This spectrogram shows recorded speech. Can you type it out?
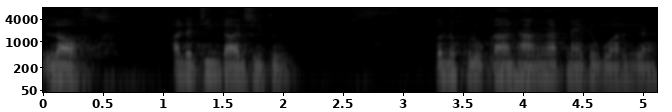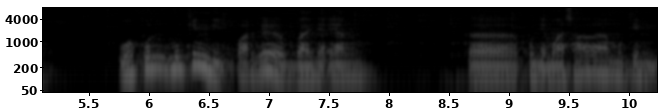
love. Ada cinta di situ. Penuh pelukan hangat. Nah itu keluarga. Walaupun mungkin di keluarga ya banyak yang eh, punya masalah. Mungkin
